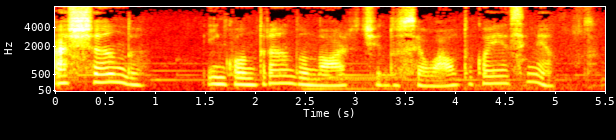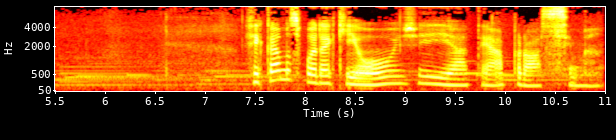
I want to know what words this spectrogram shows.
Achando encontrando o norte do seu autoconhecimento. Ficamos por aqui hoje e até a próxima.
